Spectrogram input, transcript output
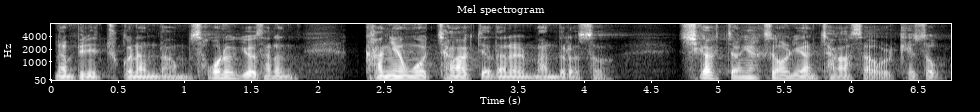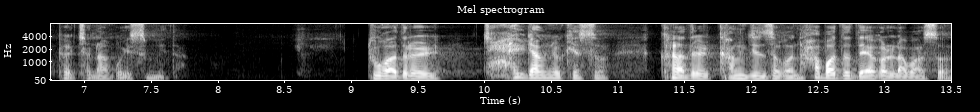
남편이 죽고 난 다음 서건욱 여사는 강영우 장학재단을 만들어서 시각장애 학생을 위한 장학 사업을 계속 펼쳐나가고 있습니다. 두 아들을 잘 양육해서 큰아들 강진석은 하버드 대학을 나와서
